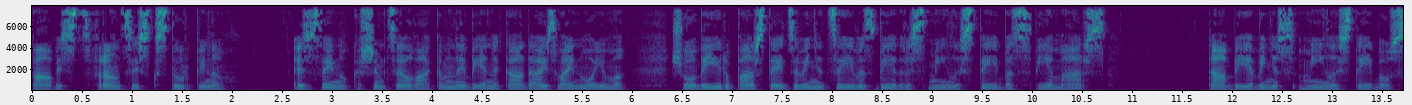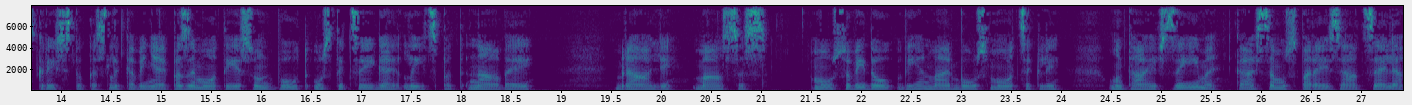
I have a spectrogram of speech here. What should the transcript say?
Pāvests Francisks turpina. Es zinu, ka šim cilvēkam nebija nekāda aizvainojuma. Šo vīru pārsteidza viņa dzīves biedras mīlestības piemērs. Tā bija viņas mīlestība uz Kristu, kas lika viņai pazemoties un būt uzticīgai līdz pat nāvei. Brāļi, māsas, mūsu vidū vienmēr būs mocekļi, un tā ir zīme, ka esam uz pareizā ceļa.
